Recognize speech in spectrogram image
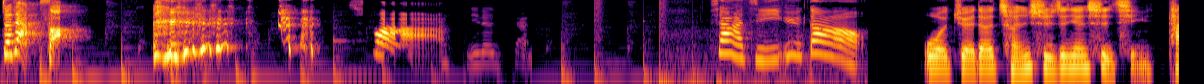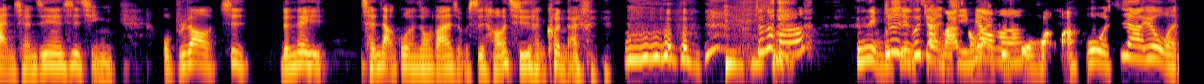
就这样，刷，刷你的下集预告。我觉得诚实这件事情，坦诚这件事情，我不知道是。人类成长过程中发生什么事，好像其实很困难。真的吗？可是你不是你不觉得很奇妙吗？说谎吗？我是啊，因为我很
